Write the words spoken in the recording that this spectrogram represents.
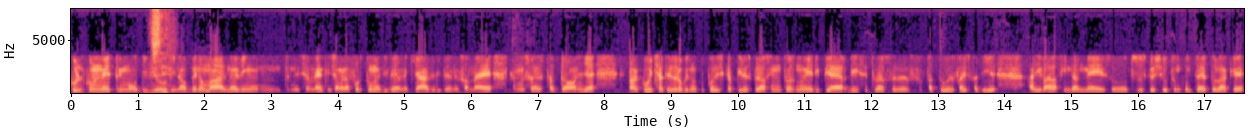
con, nostri modi di sì. no? bene o male, noi tendenzialmente diciamo, la fortuna di avere una chiesa, di avere una famiglia, che non sono state donne, per cui certe robe non tu puoi capire, però se non tu hai di perdi, se tu hai fatto, fai fatica arrivare a fine del mese o tu sei cresciuto in un contesto là che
